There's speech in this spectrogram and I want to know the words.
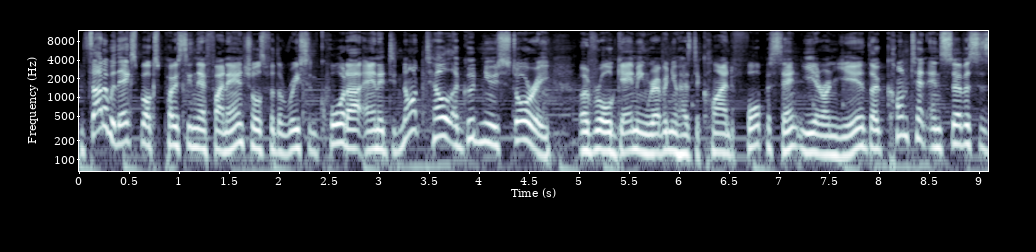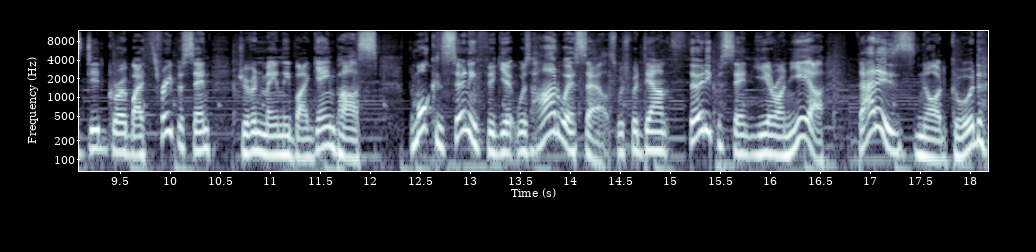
It started with Xbox posting their financials for the recent quarter and it did not tell a good news story. Overall gaming revenue has declined 4% year on year, though content and services did grow by 3%, driven mainly by Game Pass. The more concerning figure was hardware sales, which were down 30% year on year. That is not good.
